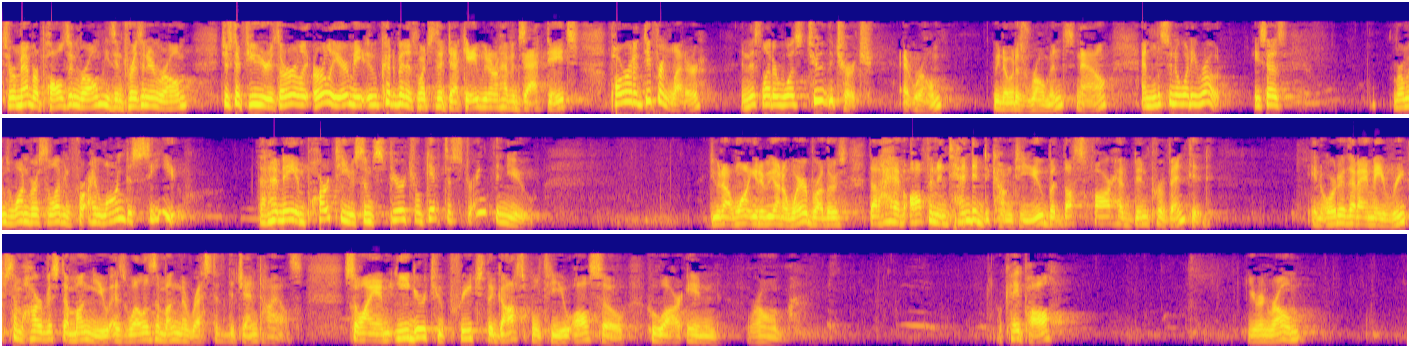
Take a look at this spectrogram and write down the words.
So remember, Paul's in Rome. He's in prison in Rome. Just a few years early, earlier, it could have been as much as a decade. We don't have exact dates. Paul wrote a different letter, and this letter was to the church at Rome. We know it as Romans now. And listen to what he wrote. He says, Romans 1 verse 11, For I long to see you, that I may impart to you some spiritual gift to strengthen you. Do not want you to be unaware, brothers, that I have often intended to come to you, but thus far have been prevented, in order that I may reap some harvest among you, as well as among the rest of the Gentiles. So I am eager to preach the gospel to you also, who are in Rome. Okay, Paul. You're in Rome.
